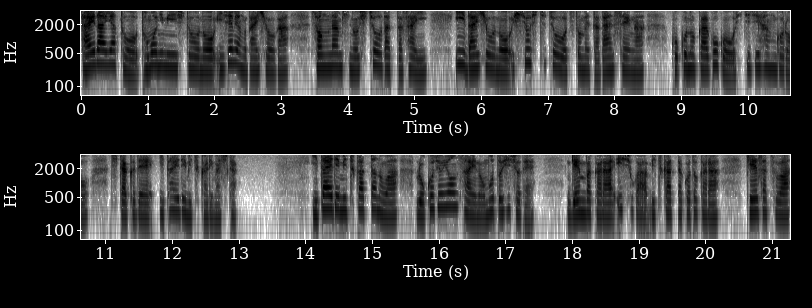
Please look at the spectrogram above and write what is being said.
最大野党共に民主党のイ・ジェミョン代表がソンナム市の市長だった際、イ代表の秘書室長を務めた男性が9日午後7時半ごろ、自宅で遺体で見つかりました。遺体で見つかったのは64歳の元秘書で、現場から遺書が見つかったことから、警察は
